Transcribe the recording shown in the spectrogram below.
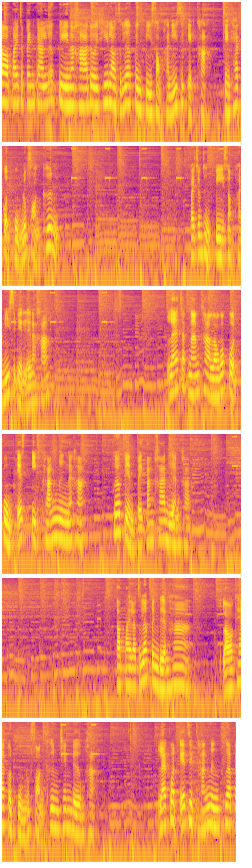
ต่อไปจะเป็นการเลือกปีนะคะ โดยที่เราจะเลือกเป็นปี 2021 ค่ะ เพียงแค่กดปุ่มลูกศรขึ้น ไปจนถึงปี 2021 เลยนะคะ และจากนั้นค่ะเราก็กดปุ่ม S อีกครั้งหนึ่งนะคะ เพื่อเปลี่ยนไปตั้งค่าเดือนค่ะ ต่อไปเราจะเลือกเป็นเดือน 5 เราก็แค่กดปุ่มลูกศรขึ้นเช่นเดิมค่ะ และกด S อีกครั้งหนึ่งเพื่อไป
